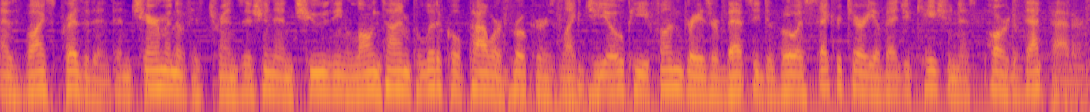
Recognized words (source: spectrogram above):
as vice president and chairman of his transition and choosing longtime political power brokers like GOP fundraiser Betsy DeVos as Secretary of Education as part of that pattern.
